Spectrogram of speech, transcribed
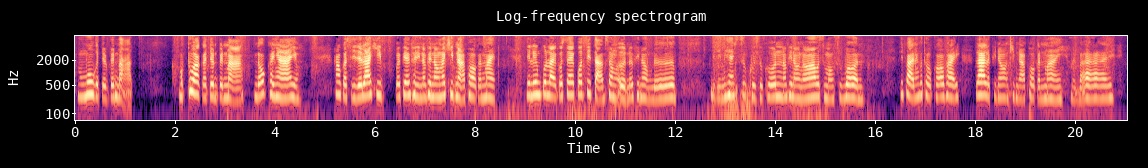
มังมูก็จนเป็นหมากมักทั่วก็จนเป็นหมากดกขยายอยู่เฮาก็สิได้ลาคลิปไปเพียงเท่านี้นะพี่น้องนะคลิปหน้าพอกันใหม่อย่าลืมกดไลค์กดแชร์กดติดตามส่องเอิญด้วยพี่น้องเด้อยู่ดีไม่แห้งสุขสุขคนเนาะพี่น้องเนาะว่าสมองสุบอนพี่ฝ่ายนั้นก็โทษขออภัยลาและพี่น้องคลิปหน้าพอกันใหม่บ๊ายบาย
